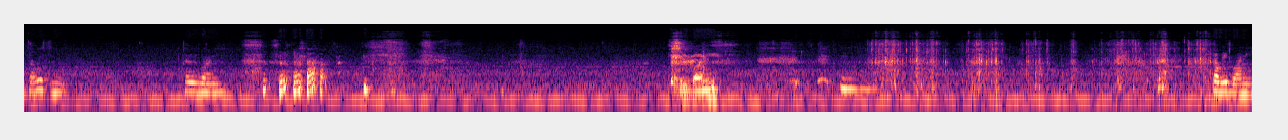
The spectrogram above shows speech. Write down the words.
It's always you. Everybody. you Bunny. Tubby Bunny.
